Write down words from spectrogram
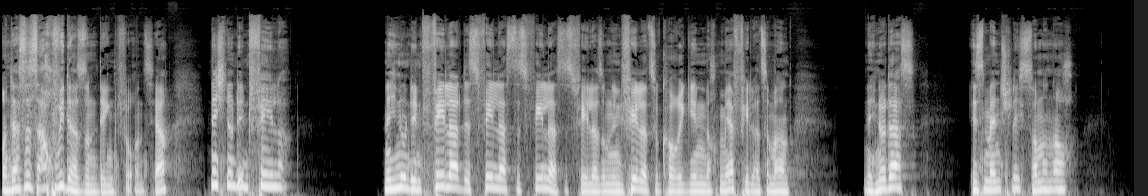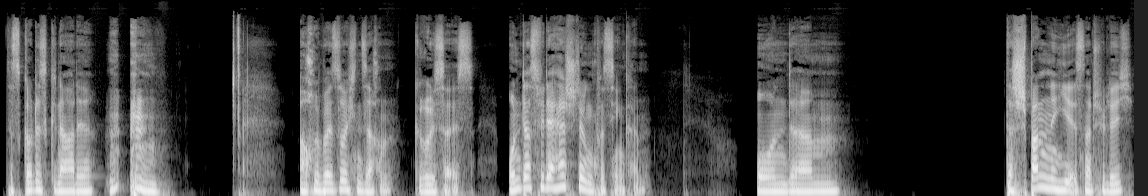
Und das ist auch wieder so ein Ding für uns, ja. Nicht nur den Fehler, nicht nur den Fehler des Fehlers des Fehlers des Fehlers, um den Fehler zu korrigieren, noch mehr Fehler zu machen. Nicht nur das ist menschlich, sondern auch, dass Gottes Gnade auch über solchen Sachen größer ist. Und dass Wiederherstellung passieren kann. Und ähm, das Spannende hier ist natürlich,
